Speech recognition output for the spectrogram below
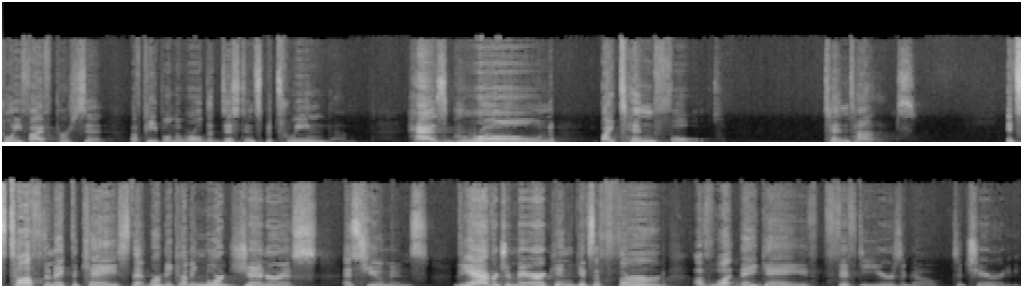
25% of people in the world, the distance between them has grown by tenfold, 10 times. It's tough to make the case that we're becoming more generous as humans. The average American gives a third of what they gave 50 years ago to charity.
